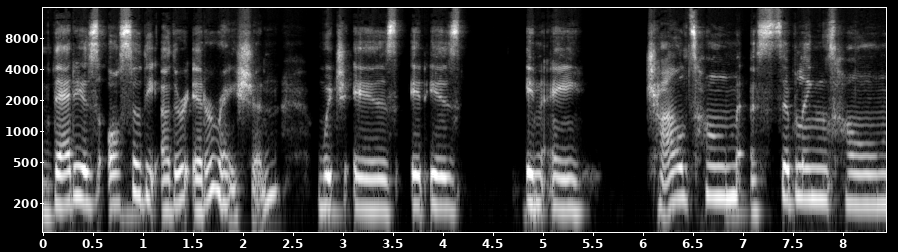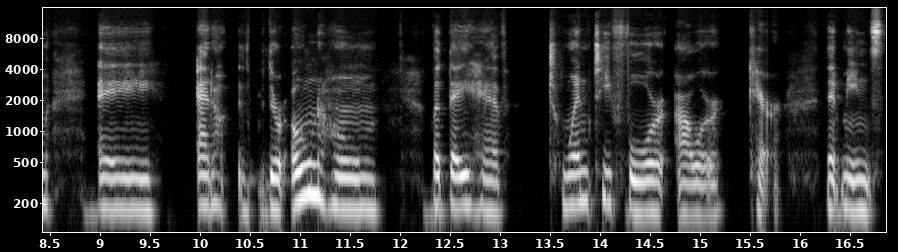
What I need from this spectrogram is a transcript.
That is also the other iteration, which is it is in a child's home, a sibling's home, a at their own home, but they have 24 hour care. That means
